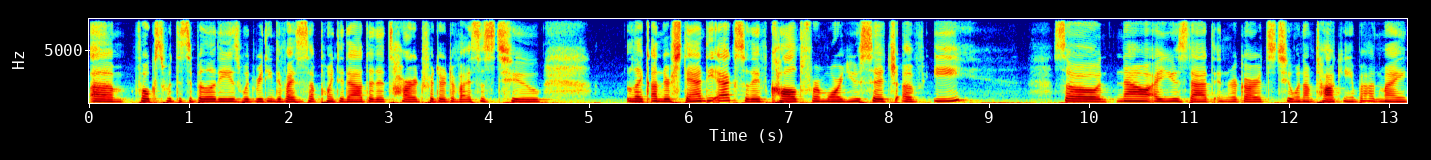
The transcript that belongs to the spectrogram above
um, folks with disabilities with reading devices have pointed out that it's hard for their devices to like understand the X, so they've called for more usage of E. So now I use that in regards to when I'm talking about my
